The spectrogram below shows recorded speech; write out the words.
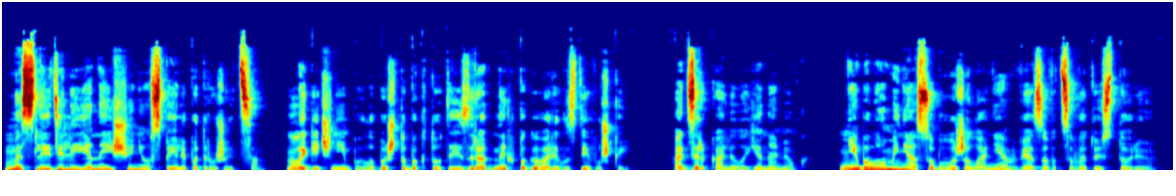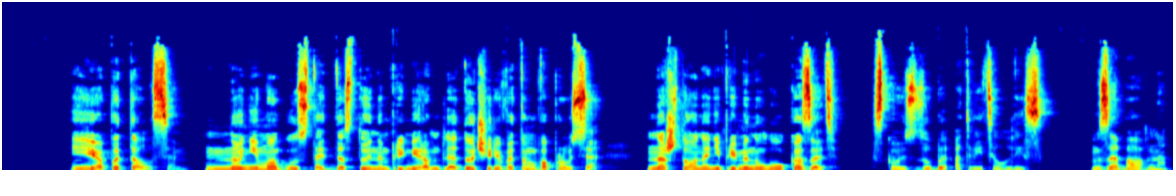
Мы с леди Лиеной еще не успели подружиться. Логичнее было бы, чтобы кто-то из родных поговорил с девушкой. Отзеркалила я намек. Не было у меня особого желания ввязываться в эту историю. «Я пытался, но не могу стать достойным примером для дочери в этом вопросе, на что она не применула указать», – сквозь зубы ответил Лис. «Забавно.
